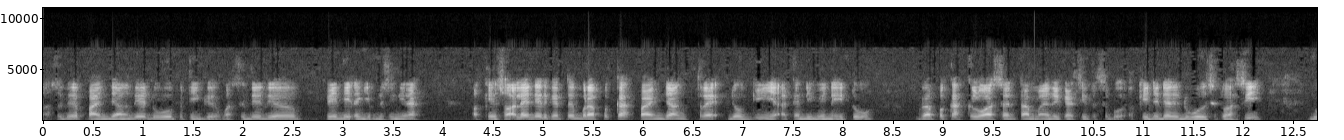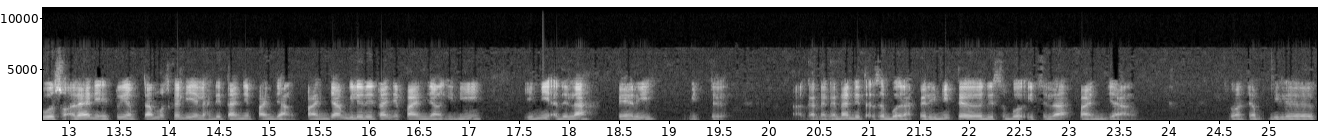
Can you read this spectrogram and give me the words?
Maksud dia panjang dia 2 per 3. Maksud dia dia pendek lagi pada sini lah. Okey, soalan dia, dia kata berapakah panjang trek jogging yang akan dibina itu? Berapakah keluasan taman rekreasi tersebut? Okey, jadi ada dua situasi, dua soalan iaitu yang pertama sekali ialah ditanya panjang. Panjang bila ditanya panjang ini, ini adalah perimeter. Ha, kadang-kadang dia tak sebutlah perimeter, dia sebut istilah panjang. So, macam bila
